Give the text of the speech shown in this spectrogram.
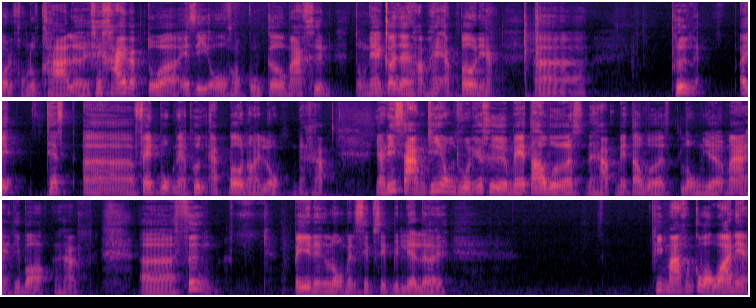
กดของลูกค้าเลย คล้ายๆ แบบตัว SEO ของ Google มากขึ้น ตรงนี้ก็จะทำให้ Apple เนี่ยพึ่งเอ้ยเทสเอ่อ Facebook เนี่ยพึ่ง Apple น้อยลงนะครับ อย่างที่ 3 ที่ลงทุนก็คือ Metaverse นะครับ Metaverse ลงเยอะมากอย่างที่บอกนะครับเอ่อซึ่งปีหนึ่งลงเป็น 10 10บิลเลียนเลย พี่มาร์คเขาก็บอกว่าเนี่ย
